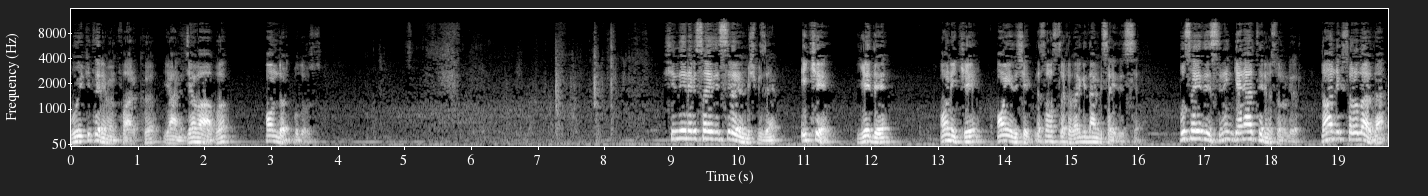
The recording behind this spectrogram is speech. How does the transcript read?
bu iki terimin farkı yani cevabı 14 buluruz. Şimdi yine bir sayı dizisi verilmiş bize. 2, 7, 12, 17 şeklinde sonsuza kadar giden bir sayı dizisi. Bu sayı dizisinin genel terimi soruluyor. Daha önceki sorularda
